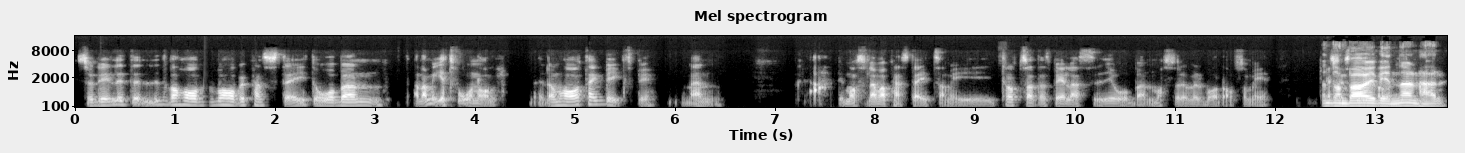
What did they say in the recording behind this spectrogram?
så det är lite, lite vad, har, vad har vi Penn State, Auburn, ja de är 2-0. De har tänkt Bixby, men ja, det måste väl vara Penn State som är, trots att den spelas i Auburn, måste det väl vara de som är. De bör ju vinna den här.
